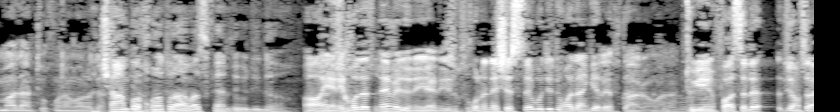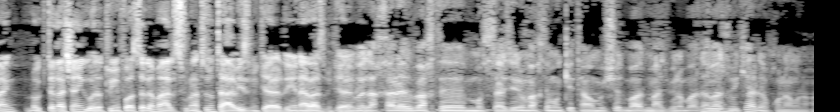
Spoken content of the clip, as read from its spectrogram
اومدن تو خونه ما رو چند بار خونه تو رو عوض کرده بودید آه. یعنی خودت نمی‌دونی. یعنی خونه نشسته بودید اومدن گرفتن. آره،. توی این فاصله جامسرنگ نکته قشنگی گفته توی این فاصله ملسونتون رو تعویض می‌کردین عوض می‌کردین بالاخره وقت مستاجرین وقتمون که تمام شد باید مجبورا باید عوض می‌کردیم خونمون رو.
